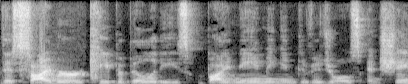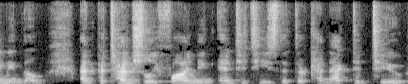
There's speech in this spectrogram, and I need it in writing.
the cyber capabilities by naming individuals and shaming them and potentially finding entities that they're connected to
